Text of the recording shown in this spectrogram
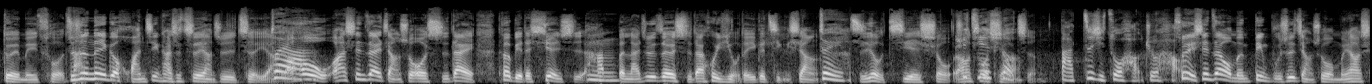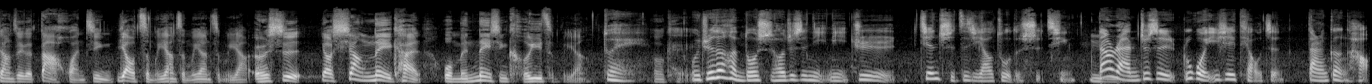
对，没错，就是那个环境它是这样，就是这样。对啊然后啊，现在讲说哦，时代特别的现实，它本来就是这个时代会有的一个景象。嗯对只有接受，然后接受做调整。，把自己做好就好。所以现在我们并不是讲说我们要向这个大环境要怎么样怎么样怎么样，而是要向内看，我们内心可以怎么样。对，OK，我觉得很多时候就是你你去坚持自己要做的事情。嗯当然，就是如果一些调整，当然更好。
